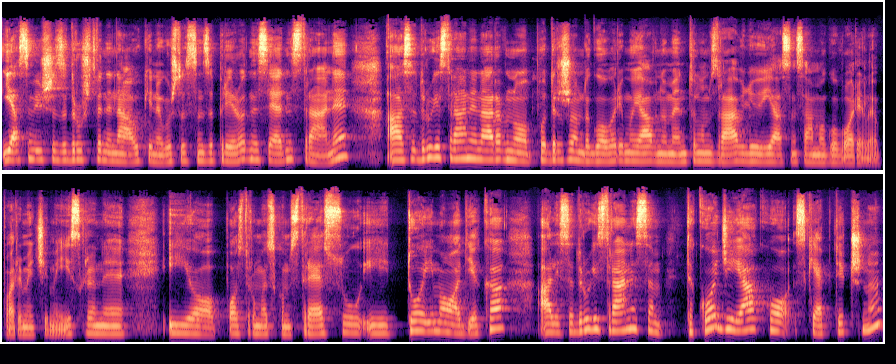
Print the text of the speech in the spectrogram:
ja sam više za društvene nauke nego što sam za prirodne sa jedne strane, a sa druge strane naravno podržavam da govorimo javno o mentalnom zdravlju i ja sam sama govorila o poremećima ishrane i o posttraumatskom stresu i to ima odjeka, ali sa druge strane sam takođe jako skeptična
